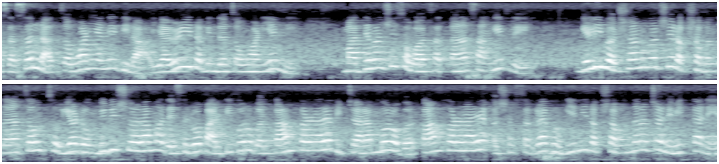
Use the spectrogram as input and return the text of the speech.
असा सल्ला चव्हाण यांनी दिला. यावेळी रवींद्र चव्हाण यांनी माध्यमांशी संवाद साधताना सांगितले. गेली वर्षानुवर्षे रक्षाबंधनाचा उत्सव या डोंबिवली शहरामध्ये सर्व पार्टीबरोबर काम करणाऱ्या विचारांबरोबर काम करणाऱ्या अशा सगळ्या भगिनी रक्षाबंधनाच्या निमित्ताने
